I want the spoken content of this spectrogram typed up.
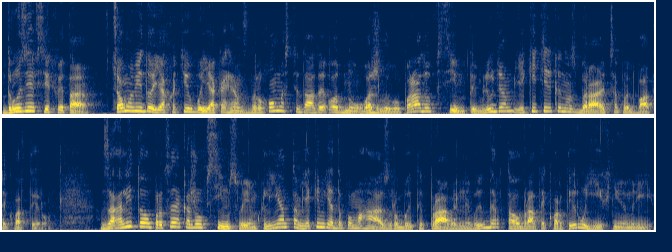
Друзі, всіх вітаю! В цьому відео я хотів би як агент з нерухомості дати одну важливу пораду всім тим людям, які тільки не збираються придбати квартиру. Взагалі-то про це я кажу всім своїм клієнтам, яким я допомагаю зробити правильний вибір та обрати квартиру їхньої мрії.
